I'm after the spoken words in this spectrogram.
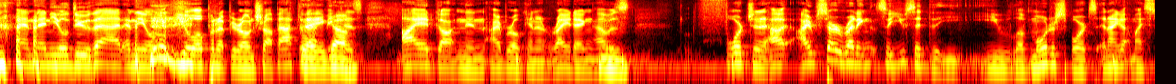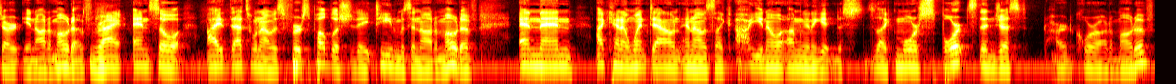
and then you'll do that and then you'll you'll open up your own shop after There that you go. because i had gotten in i broke in at writing i was mm. fortunate I, I started writing so you said that you love motorsports and i got my start in automotive Right. and so i that's when i was first published at 18 was in automotive and then i kind of went down and i was like oh you know what? I'm going to get into like more sports than just hardcore automotive.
